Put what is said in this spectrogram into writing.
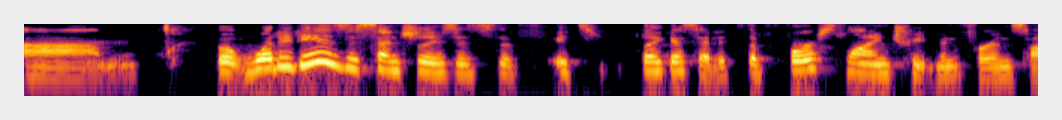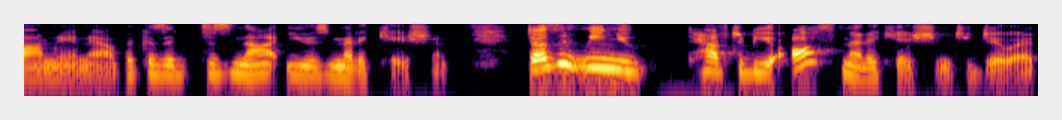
um, but what it is essentially is it's the it's like i said it's the first line treatment for insomnia now because it does not use medication doesn't mean you have to be off medication to do it,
